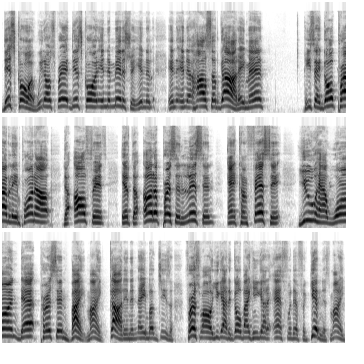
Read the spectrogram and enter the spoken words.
Discord. We don't spread discord in the ministry, in the in, in the house of God. Amen. He said, go privately and point out the offense. If the other person listen and confess it, you have won that person back. My God, in the name of Jesus. First of all, you got to go back and you got to ask for their forgiveness. My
